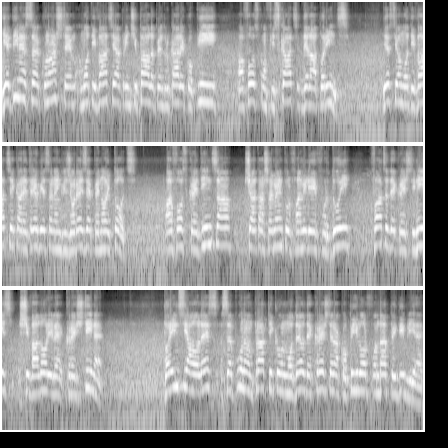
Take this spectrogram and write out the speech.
E bine să cunoaștem motivația principală pentru care copiii au fost confiscați de la părinți. Este o motivație care trebuie să ne îngrijoreze pe noi toți. A fost credința și atașamentul familiei Furdui față de creștinism și valorile creștine. Părinții au ales să pună în practică un model de creștere a copiilor fondat pe Biblie.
